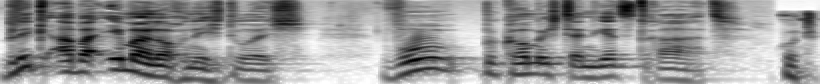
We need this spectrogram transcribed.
blick aber immer noch nicht durch. Wo bekomme ich denn jetzt Rat? Gut,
